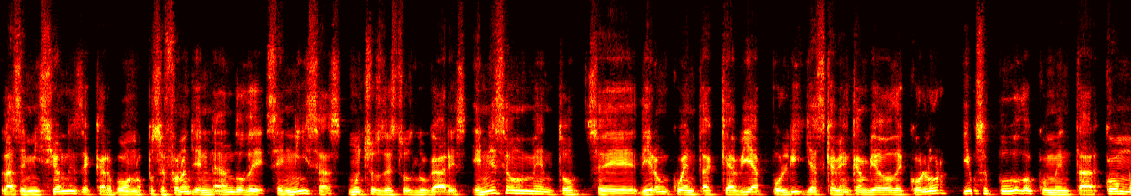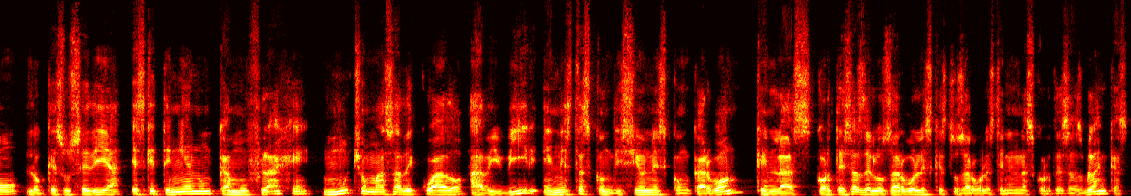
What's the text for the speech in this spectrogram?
las emisiones de carbono, pues se fueron llenando de cenizas muchos de estos lugares. En ese momento se dieron cuenta que había polillas que habían cambiado de color y se pudo documentar cómo lo que sucedía es que tenían un camuflaje mucho más adecuado a vivir en estas condiciones con carbón que en las cortezas de los árboles, que estos árboles tienen las cortezas blancas.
